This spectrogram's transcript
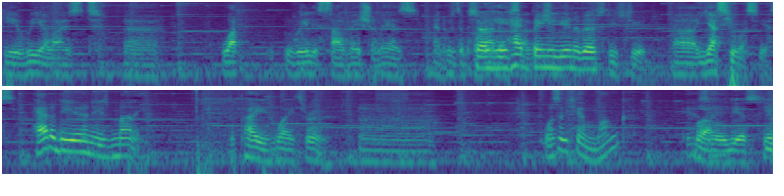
he realized uh, what really salvation is and who's the So he had been a university student. Uh, yes, he was. Yes. How did he earn his money to pay his way through? Wasn't he a monk? Is Well, he? yes, he,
